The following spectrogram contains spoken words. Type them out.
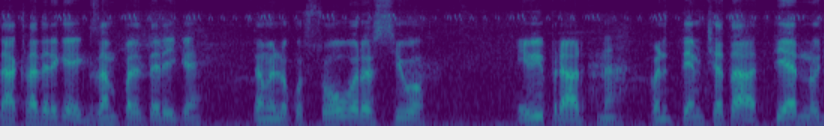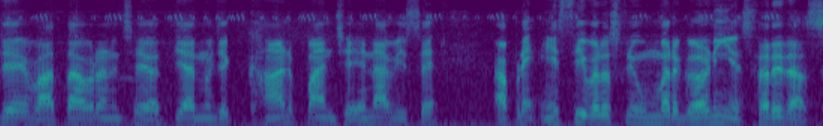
દાખલા તરીકે એક્ઝામ્પલ તરીકે, તમે લોકો સો વર્ષ જીવો. એવી પ્રાર્થના. પણ તેમ છતાં અત્યારનું જે વાતાવરણ છે, અત્યારનું જે ખાણપાન છે, એના વિશે આપણે એંસી વર્ષની ઉંમર ગણીએ, સરેરાશ.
